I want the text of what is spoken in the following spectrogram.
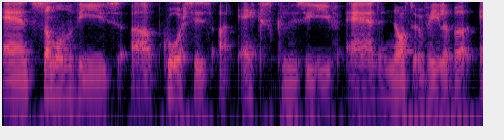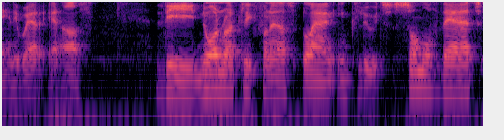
and some of these uh, courses are exclusive and not available anywhere else. The normal ClickFunnels plan includes some of that,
